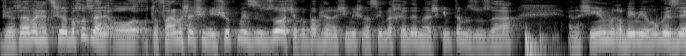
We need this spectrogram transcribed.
ואותו דבר של צפיות בחוץ, או, או תופעה למשל של נישוק מזוזות, שכל פעם שאנשים נכנסים לחדר מנשקים את המזוזה, אנשים רבים יראו בזה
